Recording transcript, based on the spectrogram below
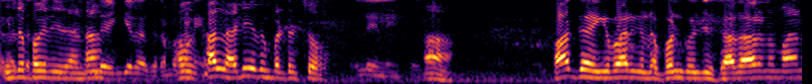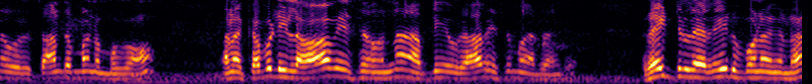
இந்த தான் சார். பகுதி தானா இந்த இங்கே தான்? சார். நம்ம அவங்க காலில் அடி எதுவும் பட்டுச்சோ இல்லை இல்லைங்க சார். ஆ. பார்க்க இங்கே பாருங்க இந்த பெண் கொஞ்சம் சாதாரணமான ஒரு சாந்தமான முகம். ஆனால் கபடியில் ஆவேசம்னா அப்படியே ஒரு ஆவேசமாக ஆடுறாங்க. ரைட்டில் ரைடு போனாங்கன்னா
